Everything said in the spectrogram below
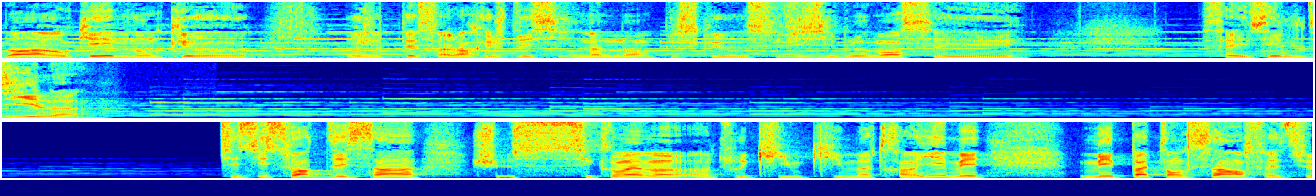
bon, ah, ok, donc il va peut-être falloir que je décide maintenant, puisque visiblement c'est ça a été le deal. Cette histoire de dessin, c'est quand même un truc qui, m'a travaillé, mais, mais pas tant que ça, en fait.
